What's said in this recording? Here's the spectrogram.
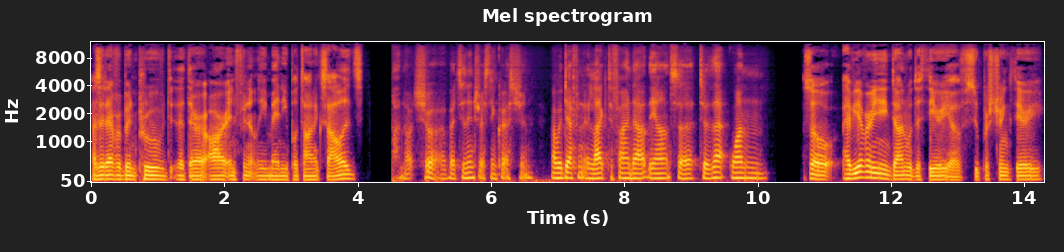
Has it ever been proved that there are infinitely many platonic solids? I'm not sure, but it's an interesting question. I would definitely like to find out the answer to that one. So, have you ever anything done with the theory of superstring theory?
